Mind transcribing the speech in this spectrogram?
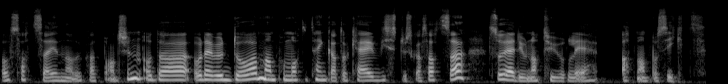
å satse innen advokatbransjen. Og, da, og det er jo da man på en måte tenker at ok, hvis du skal satse, så er det jo naturlig at man på sikt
